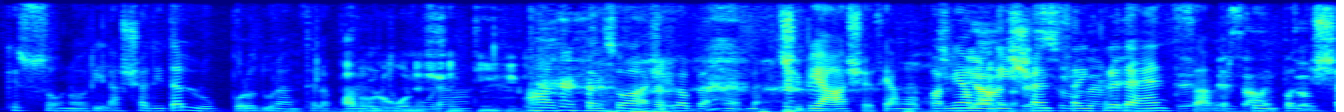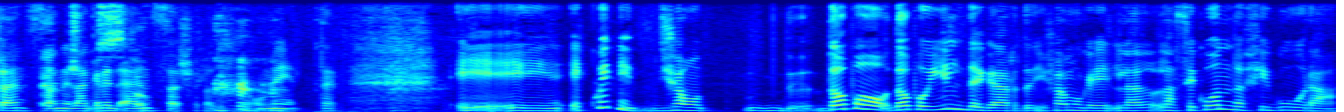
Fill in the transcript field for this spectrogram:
che sono rilasciati dal luppolo durante la Parolone bollitura. scientifico. Alfa-isoacidi, vabbè, eh, beh, ci piace, siamo- Ci parliamo di piace, scienza in credenza, per cui un po' esatto, di scienza è nella giusto. credenza ce la dobbiamo mettere. E, e- e quindi diciamo, dopo, dopo Hildegard, diciamo che la, la seconda figura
